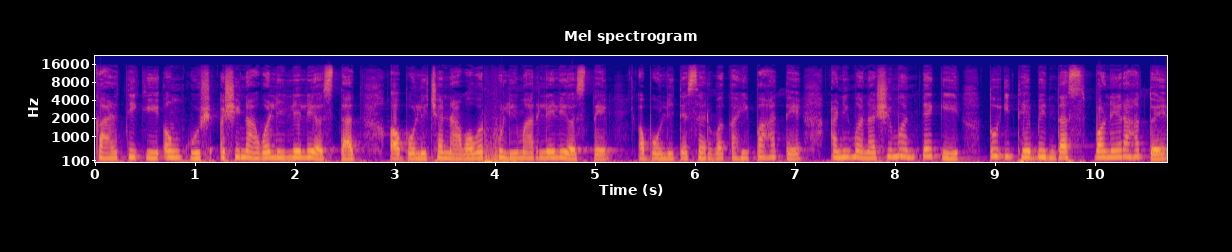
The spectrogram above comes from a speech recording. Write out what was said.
कार्तिकी अंकुश अशी नावं लिहिलेली असतात. अबोलीच्या नावावर फुली मारलेली असते. अबोली ते सर्व काही पाहते आणि मनाशी म्हणते की तू इथे बिंदासपणे राहतोय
